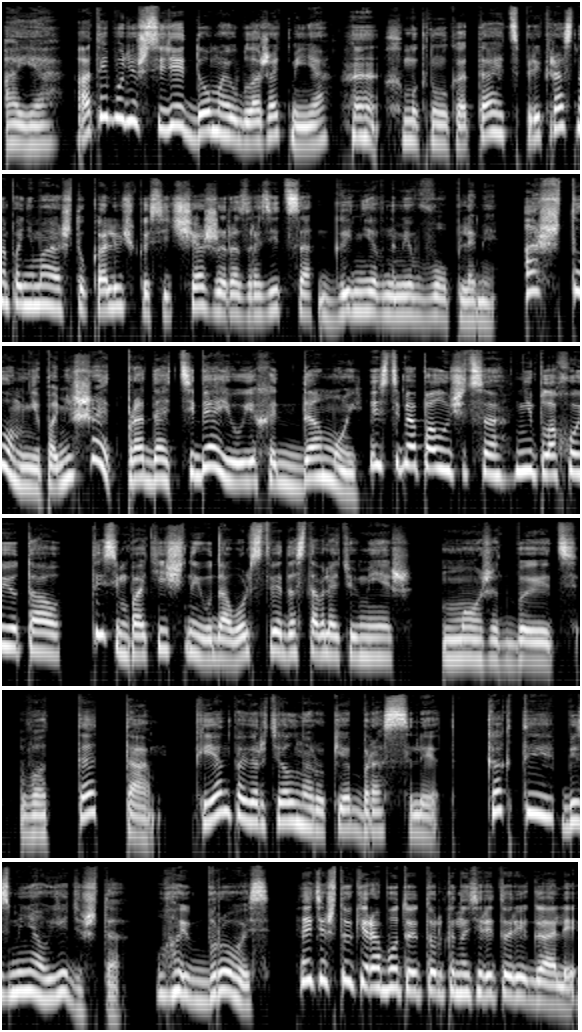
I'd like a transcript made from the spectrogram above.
«А я? А ты будешь сидеть дома и ублажать меня?» — хмыкнул катаец, прекрасно понимая, что колючка сейчас же разразится гневными воплями. «А что мне помешает продать тебя и уехать домой? Из тебя получится неплохой ютау. Ты симпатичный и удовольствие доставлять умеешь. Может быть, вот это...» Кьян повертел на руке браслет. «Как ты без меня уедешь-то?» «Ой, брось! Эти штуки работают только на территории Галии.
